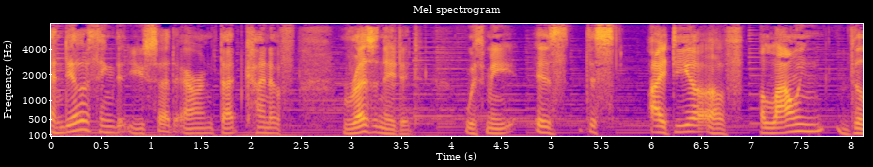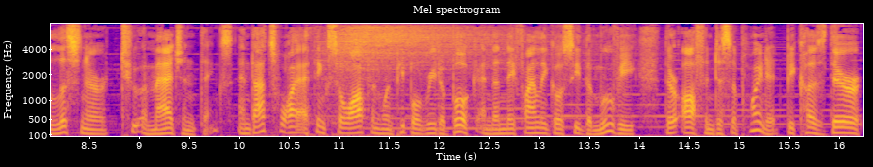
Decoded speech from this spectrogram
And the other thing that you said, Aaron, that kind of resonated with me is this idea of allowing the listener to imagine things. And that's why I think so often when people read a book and then they finally go see the movie, they're often disappointed because their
